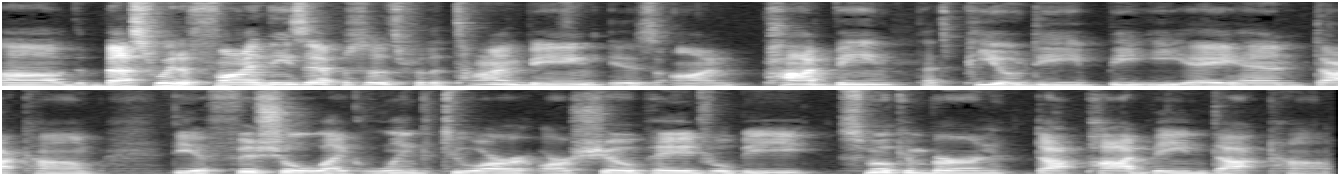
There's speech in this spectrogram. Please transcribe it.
uh, the best way to find these episodes for the time being is on Podbean. That's P O D B E A N dot com. The official like link to our, our show page will be smokeandburn.podbean.com.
